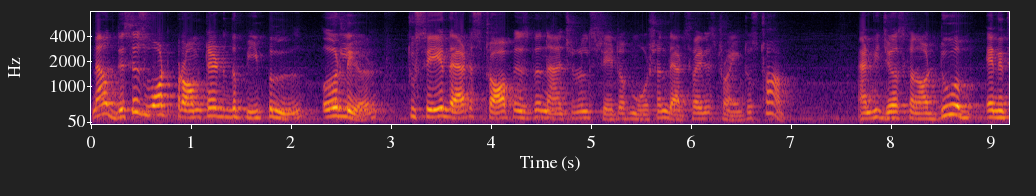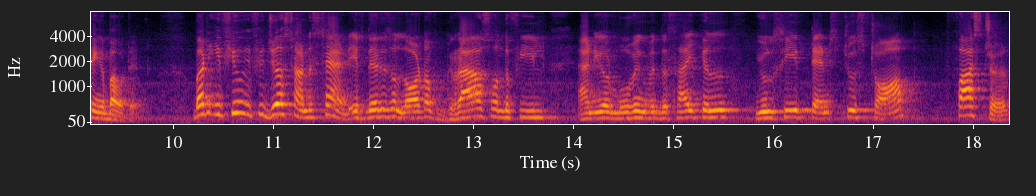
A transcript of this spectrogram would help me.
Now this is what prompted the people earlier to say that stop is the natural state of motion that's why it is trying to stop. And we just cannot do anything about it. But if you if you just understand if there is a lot of grass on the field and you are moving with the cycle you will see it tends to stop faster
